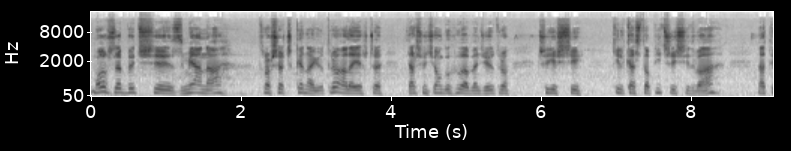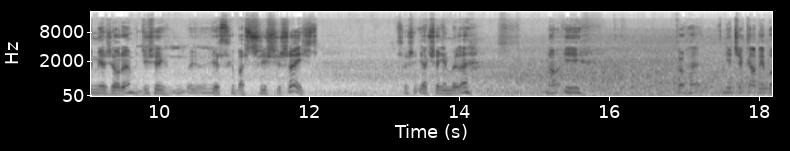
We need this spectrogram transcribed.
Może być zmiana troszeczkę na jutro, ale jeszcze w dalszym ciągu chyba będzie jutro 30 kilka stopni, 32 na tym jeziorem. Dzisiaj jest chyba z 36, coś, jak się nie mylę. No i trochę nieciekawie, bo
